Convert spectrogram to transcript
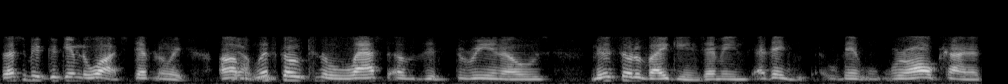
So that should be a good game to watch, definitely. Um, Yeah. Let's go to the last of the three and O's, Minnesota Vikings. I mean, I think they, we're all kind of,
